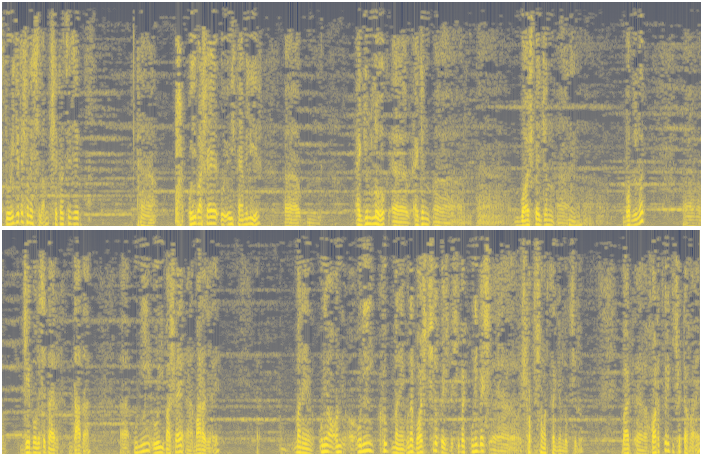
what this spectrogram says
স্টোরি যেটা শুনেছিলাম সেটা হচ্ছে যে ওই বাসায় ওই- ফ্যামিলির একজন লোক একজন বয়স্ক একজন ভদ্রলোক যে বলেছে তার দাদা উনি ওই বাসায় মারা যায়। মানে উনি উনি খুব মানে ওনার বয়স ছিল বেশ বেশি বাট উনি বেশ শক্ত সমর্থ একজন লোক ছিল। বাট হঠাৎ করে কিছু একটা হয়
